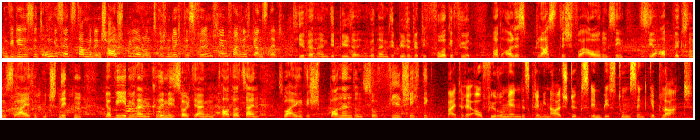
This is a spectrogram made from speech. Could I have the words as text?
Und wie die das jetzt umgesetzt haben mit den Schauspielern und zwischendurch das Filmchen, fand ich ganz nett. Hier werden einem die Bilder, wurden einem die Bilder wirklich vorgeführt. Man hat alles plastisch vor Augen gesehen. Sehr abwechslungsreich und mit Schnitten. Ja, wie eben in einem Krimi sollte ein Tatort sein. Es war eigentlich spannend und so vielschichtig. Weitere Aufführungen des Kriminalstücks im Bistum sind geplant.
